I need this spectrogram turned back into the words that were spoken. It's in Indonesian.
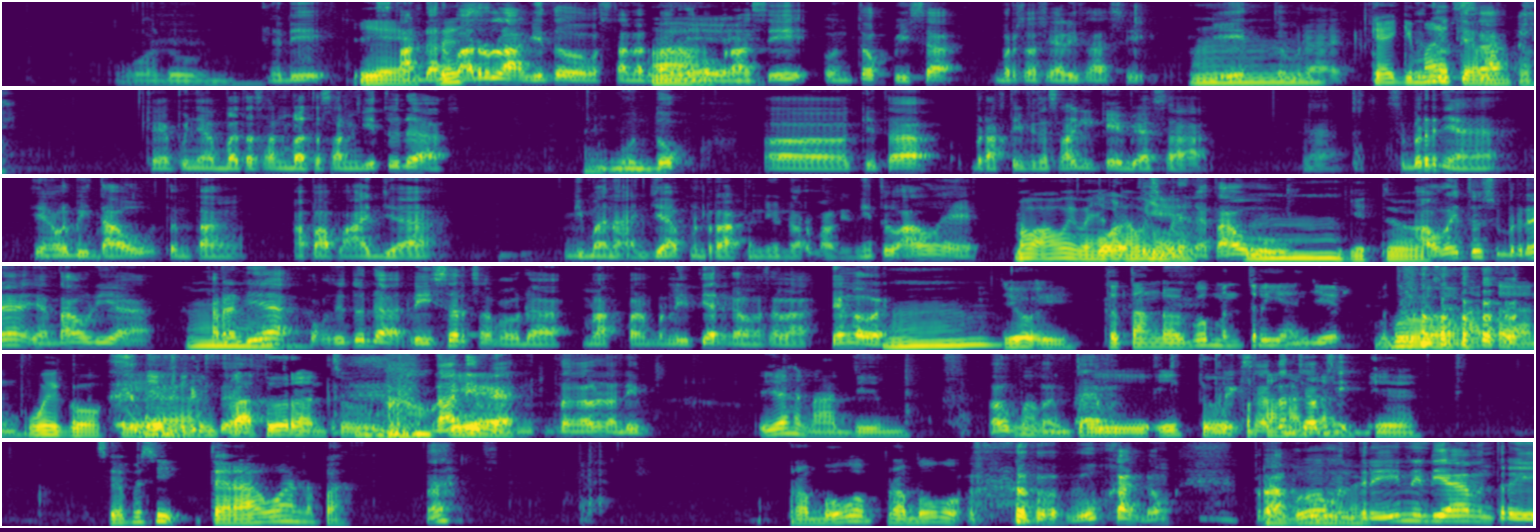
Waduh. jadi Iya, standar terus? baru lah gitu standar Ah. baru Iya. operasi untuk bisa bersosialisasi Hmm. gitu bray Kayak gimana tuh emang tuh? Kayak punya batasan-batasan gitu dah Mm-mm. untuk eh, kita beraktivitas lagi kayak biasa nah sebenarnya yang lebih tahu tentang apa-apa aja gimana aja penerapan new normal ini tuh awe Oh, awe banyak Oh, tahunya sebenarnya ya? nggak tahu Hmm, gitu. awe itu sebenarnya yang tahu dia Hmm. karena dia waktu itu udah research sama udah melakukan penelitian kalau nggak salah ya nggak we Hmm. Yoi, tetangga gue menteri anjir, menteri Wah. kesehatan. Wih, gokil. Dia bikin peraturan tuh. Nadim ya tengah lu Nadim Iya Nadim, oh bukan menteri itu menteri kesehatan pertahanan. siapa sih? Iya. Siapa sih? Terawan apa? Eh, Hah? Prabowo, Prabowo. bukan dong Prabowo menteri ini dia menteri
